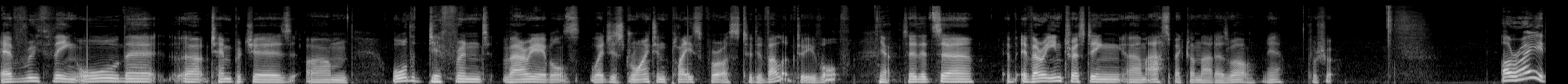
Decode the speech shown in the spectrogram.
everything, all the uh, temperatures, um, all the different variables were just right in place for us to develop to evolve. Yeah. So that's a, a, a very interesting um, aspect on that as well. Yeah, for sure. All right,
